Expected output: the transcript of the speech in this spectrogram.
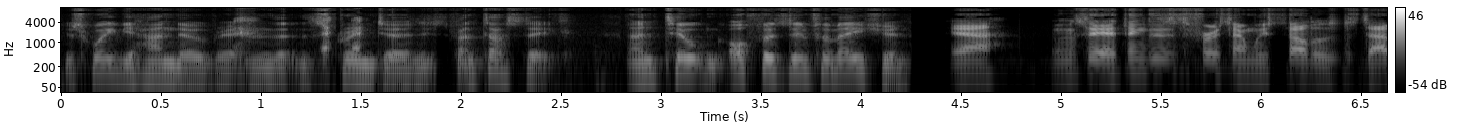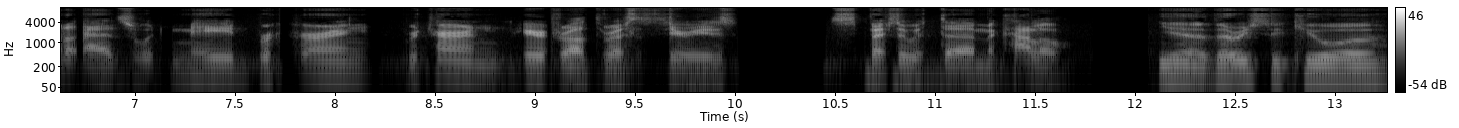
just wave your hand over it and the, the screen turns. It's fantastic. And Teal'c offers information. Yeah. I'm gonna say I think this is the first time we saw those data pads, which made recurring return here throughout the rest of the series, especially with uh, the Mikalo. Yeah, a very secure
